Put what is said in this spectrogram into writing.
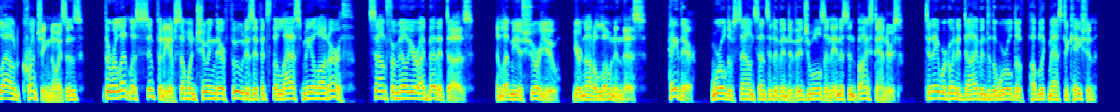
loud crunching noises. The relentless symphony of someone chewing their food as if it's the last meal on earth. Sound familiar? I bet it does. And let me assure you, you're not alone in this. Hey there, world of sound-sensitive individuals and innocent bystanders. Today we're going to dive into the world of public mastication.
